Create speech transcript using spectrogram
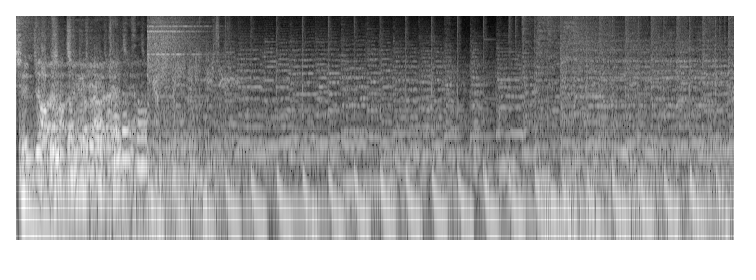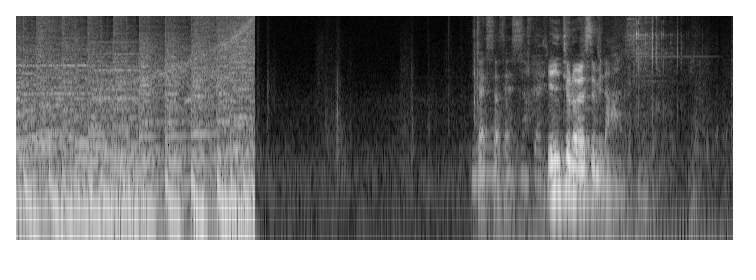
진짜 찾아서. 됐어 됐어. 인트로였습니다.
